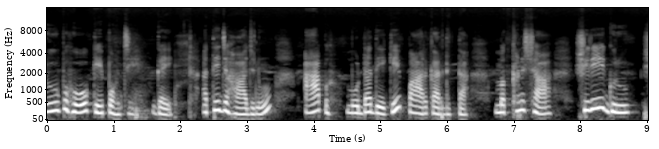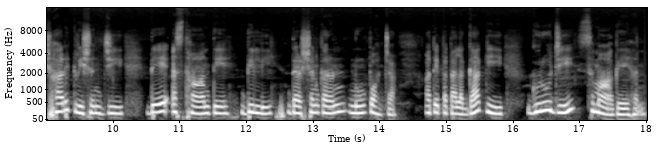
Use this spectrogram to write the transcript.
ਰੂਪ ਹੋ ਕੇ ਪਹੁੰਚੇ ਗਏ ਅਤੇ ਜਹਾਜ਼ ਨੂੰ ਆਪ ਮੋਢਾ ਦੇ ਕੇ ਪਾਰ ਕਰ ਦਿੱਤਾ। ਮੱਖਣ ਸ਼ਾਹ ਸ੍ਰੀ ਗੁਰੂ ਹਰਿਕ੍ਰਿਸ਼ਨ ਜੀ ਦੇ ਅਸਥਾਨ 'ਤੇ ਦਿੱਲੀ ਦਰਸ਼ਨ ਕਰਨ ਨੂੰ ਪਹੁੰਚਾ ਅਤੇ ਪਤਾ ਲੱਗਾ ਕਿ ਗੁਰੂ ਜੀ ਸਮਾ ਗਏ ਹਨ।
